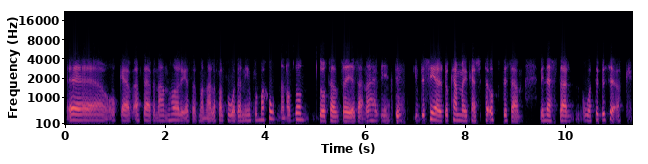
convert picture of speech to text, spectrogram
Eh, och att även anhöriga så att man i alla fall får den informationen. Om de då sen säger så här, nej vi är inte intresserade, då kan man ju kanske ta upp det sen vid nästa återbesök.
